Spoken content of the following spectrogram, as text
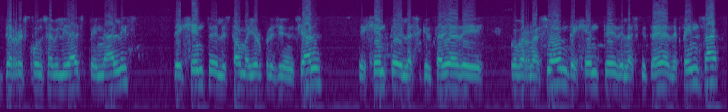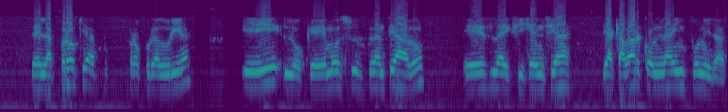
de responsabilidades penales de gente del Estado Mayor Presidencial, de gente de la Secretaría de Gobernación, de gente de la Secretaría de Defensa, de la propia Procuraduría. Y lo que hemos planteado es la exigencia de acabar con la impunidad.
